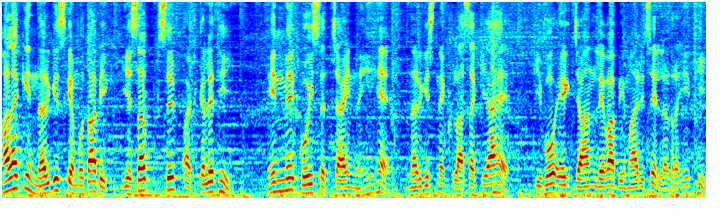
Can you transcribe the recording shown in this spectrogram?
हालाँकि नरगिस के मुताबिक ये सब सिर्फ़ अटकलें थी। इनमें कोई सच्चाई नहीं है। नरगिस ने खुलासा किया है कि वो एक जानलेवा बीमारी से लड़ रही थी।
